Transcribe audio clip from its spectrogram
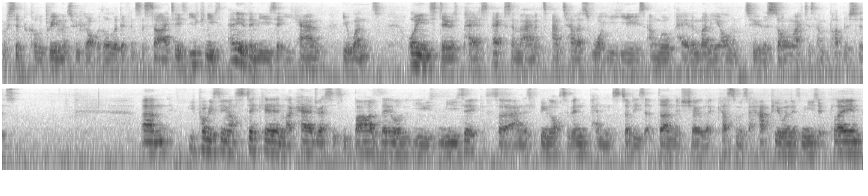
reciprocal agreements we've got with all the different societies. You can use any of the music you can, you want. All you need to do is pay us X amount and tell us what you use and we'll pay the money on to the songwriters and publishers. Um, you've probably seen our sticker and like hairdressers and bars, they all use music. So, and there's been lots of independent studies that have done that show that customers are happier when there's music playing,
